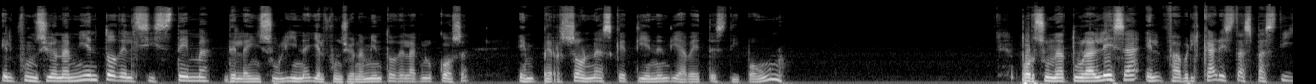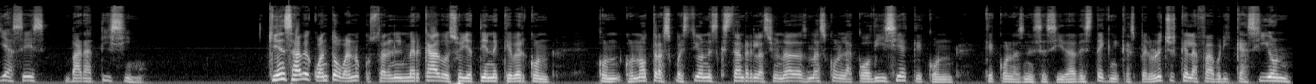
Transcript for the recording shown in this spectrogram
el funcionamiento del sistema de la insulina y el funcionamiento de la glucosa en personas que tienen diabetes tipo 1. Por su naturaleza, el fabricar estas pastillas es baratísimo. ¿Quién sabe cuánto van a costar en el mercado? Eso ya tiene que ver con, con, otras cuestiones que están relacionadas más con la codicia que con, que con las necesidades técnicas. Pero el hecho es que la fabricación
